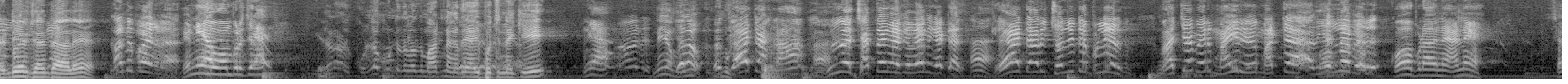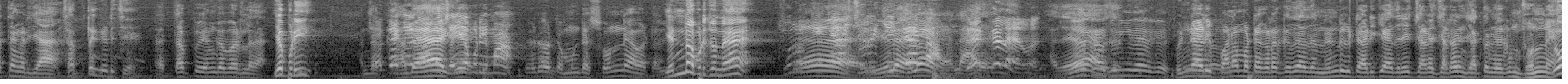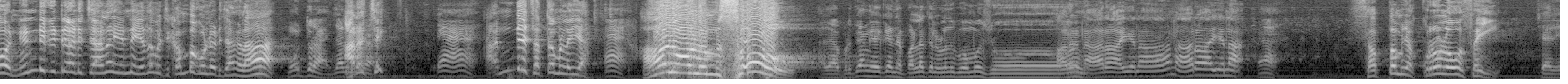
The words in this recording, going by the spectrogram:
ரெண்டு பேரும் சேர்ந்தாலே. கடுப்பாயிருவேன் என்னையா உன் பிரச்சனை? இதெல்லாம் அது கொல்ல கூட்டத்துல வந்து மாட்டின கதை ஆயிப்போச்சு இன்னைக்கு? என்னையா? நீ ஏதோ கேட்டாரா உள்ள சத்தம் கேட்கவேன்னு கேட்டாரு. கேட்டாரு சொல்லிட்டு பிள்ளையா இருக்கு. மச்ச பேரு மயிறு மட்டை அது என்ன பேரு? கோவப்படாதண்ணே அண்ணே. சத்தம் கடிச்சா? சத்தம் கடிச்சு. அது தப்பு எங்க பேர்ல தான். எப்படி? அந்த சத்தம் கேட்காம செய்ய முடியுமா? எடுவட்ட முண்டை சொன்னேன் அவட்ட என்ன அப்படி சொன்னேன் சுருக்கிட்டே, ஏ, சுருக்கிட்டே இல்ல. கேட்கல. பின்னாடி பணமட்டை கிடக்குது அதை நின்றுகிட்டு அடிக்காதே சட சடன்னு சத்தம் கேட்கும்னு சொன்னேன். யோ நின்றுகிட்டு அடிச்சானா என்ன எதை வச்சு கம்ப கொண்டு அடிச்சாங்களா? ஏன் அந்த சத்தம் இல்லையா? ஆளோலம் சோ. அது அப்படித்தான் கேட்க இந்த பள்ளத்துல விழுந்து போகும்போது சோ. நாராயணா நாராயணா. ஆ, சப்தம் யா குரலோசை. சரி.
